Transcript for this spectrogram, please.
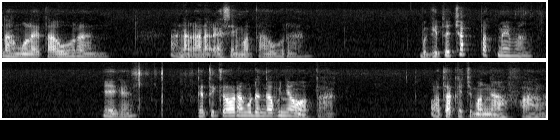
lah mulai tawuran. Anak-anak SMA tawuran. Begitu cepat memang. Ya kan? Ketika orang udah nggak punya otak otaknya cuma ngafal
